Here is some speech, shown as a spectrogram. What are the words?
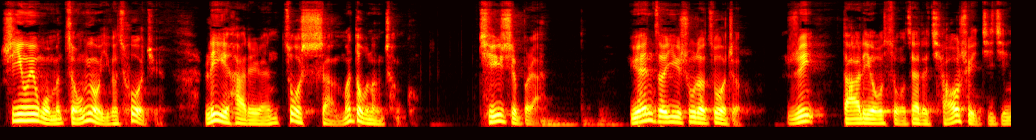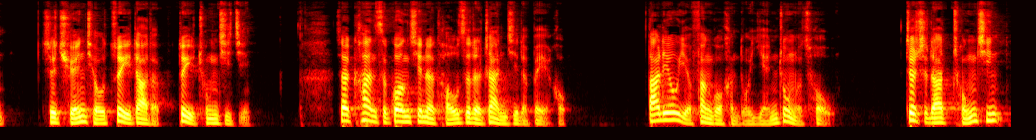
是因为我们总有一个错觉：厉害的人做什么都能成功。其实不然。《原则》一书的作者瑞·达利欧所在的桥水基金是全球最大的对冲基金。在看似光鲜的投资的战绩的背后，达利欧也犯过很多严重的错误，这使他重新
